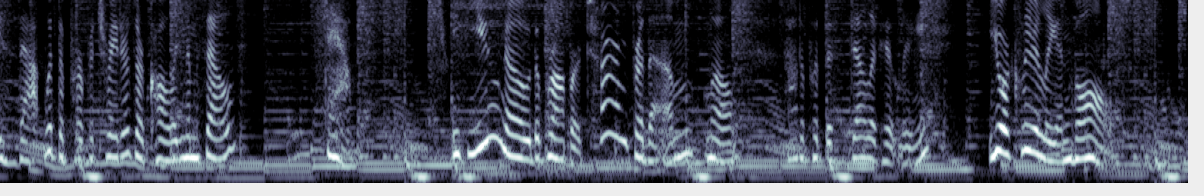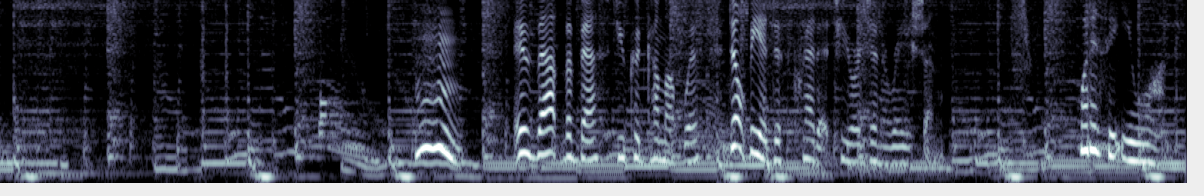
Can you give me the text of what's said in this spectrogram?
Is that what the perpetrators are calling themselves? Damn. If you know the proper term for them, well, how to put this delicately, you're clearly involved. Hmm. Is that the best you could come up with? Don't be a discredit to your generation. What is it you want?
